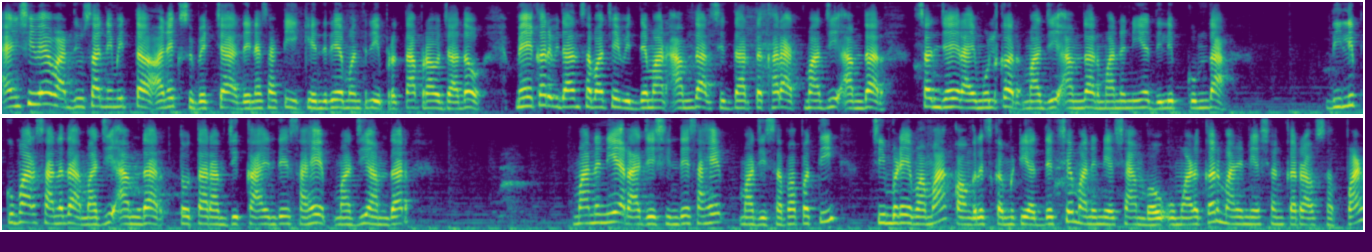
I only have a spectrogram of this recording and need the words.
ऐंशीव्या वाढदिवसानिमित्त अनेक शुभेच्छा देण्यासाठी केंद्रीय मंत्री प्रतापराव जाधव मेहकर विधानसभाचे विद्यमान आमदार सिद्धार्थ खरात माजी आमदार संजय रायमुलकर माजी आमदार माननीय दिलीप कुमदा दिलीप कुमार सानदा माजी आमदार तोतारामजी कायंदे साहेब माजी आमदार माननीय राजेश शिंदे साहेब माजी सभापती चिंबडे मामा काँग्रेस कमिटी अध्यक्ष माननीय श्यामभाऊ उमाळकर माननीय शंकरराव सप्पाळ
